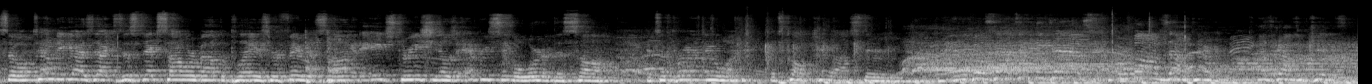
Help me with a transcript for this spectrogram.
So I'm telling you guys that because this next song we're about to play is her favorite song. At age three, she knows every single word of this song. It's a brand new one. It's called Chaos Theory. And it goes out to any dads or moms out there that's got some kids.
